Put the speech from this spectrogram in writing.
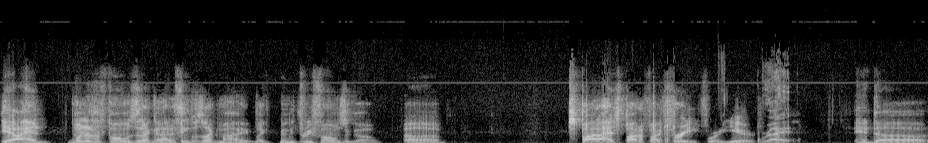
Yeah, I had one of the phones that I got. I think it was like my like maybe three phones ago. Uh, spot. I had Spotify free for a year, Right. and uh,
